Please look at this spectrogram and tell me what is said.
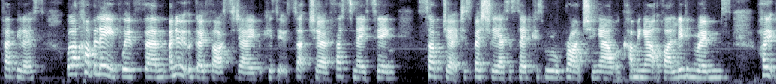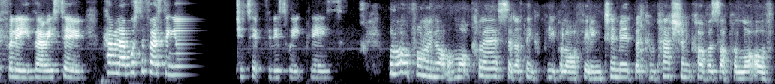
Fabulous. Well, I can't believe we've. Um, I knew it would go fast today because it was such a fascinating subject, especially as I said, because we're all branching out and coming out of our living rooms, hopefully very soon. Caroline, what's the first thing you your tip for this week, please? Well, following up on what Claire said, I think people are feeling timid, but compassion covers up a lot of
